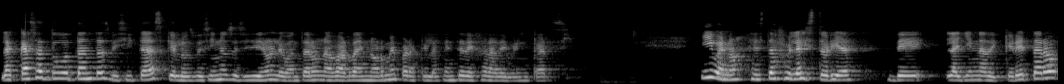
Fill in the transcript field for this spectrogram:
La casa tuvo tantas visitas que los vecinos decidieron levantar una barda enorme para que la gente dejara de brincarse. Y bueno, esta fue la historia de la llena de Querétaro,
